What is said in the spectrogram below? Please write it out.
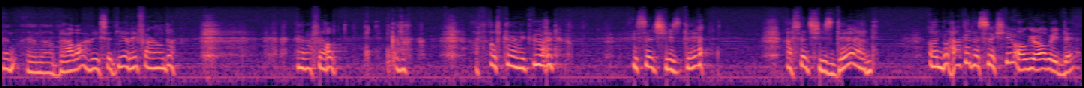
and, and uh, Bella? He said, yeah, they found her. And I felt, I felt kind of good. He said, she's dead. I said, she's dead. How could a six-year-old girl be dead?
